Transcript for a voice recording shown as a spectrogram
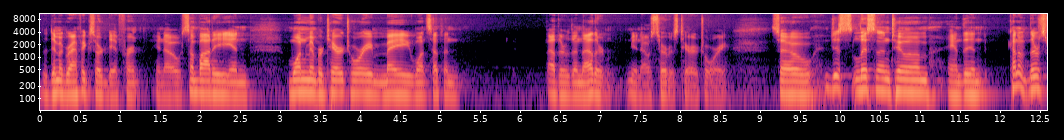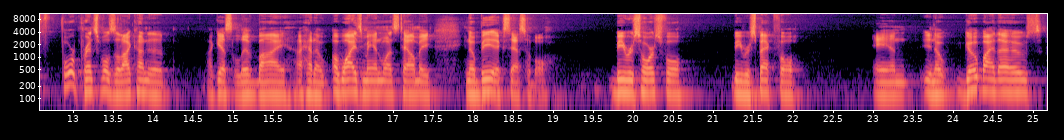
the demographics are different. You know, somebody in one member territory may want something other than the other, you know, service territory. So just listening to them, and then kind of there's four principles that I kind of, I guess, live by. I had a, a wise man once tell me, you know, be accessible, be resourceful, be respectful, and you know, go by those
